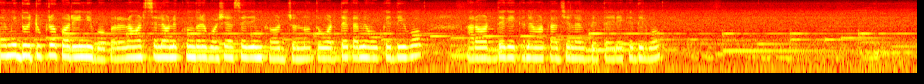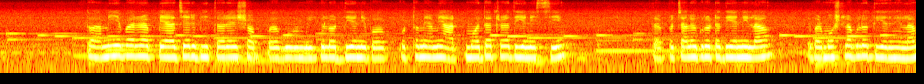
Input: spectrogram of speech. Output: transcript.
এটা আমি দুই টুকরো করেই নিব, কারণ আমার ছেলে অনেকক্ষণ ধরে বসে আছে ডিম খাওয়ার জন্য। তো অর্ধেক আমি ওকে দিব, আর অর্ধেক এখানে আমার কাজে লাগবে, তাই রেখে দিব। তো আমি এবার পেঁয়াজের ভিতরে সব এগুলো দিয়ে নিব। প্রথমে আমি আট ময়দাটা দিয়ে নিচ্ছি, তারপর চালের গুঁড়োটা দিয়ে নিলাম, এবার মশলাগুলো দিয়ে নিলাম।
